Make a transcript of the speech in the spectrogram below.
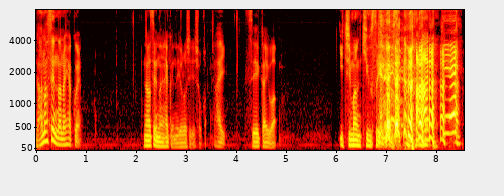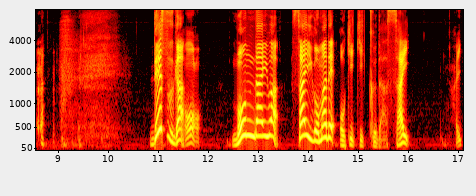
7700円。7700円でよろしいでしょうか。はい。正解は。1万9000円。です ですが問題は最後までお聞きください。はい。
